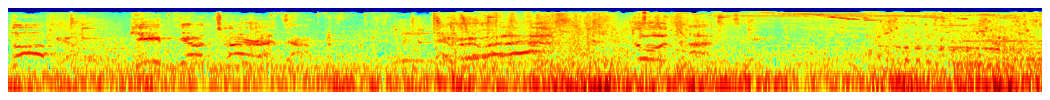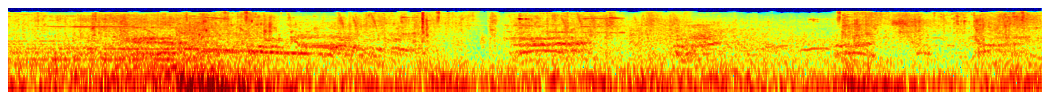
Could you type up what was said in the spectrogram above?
Gogo, keep your turret up! Everyone else, good hunting! Bunch of time!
